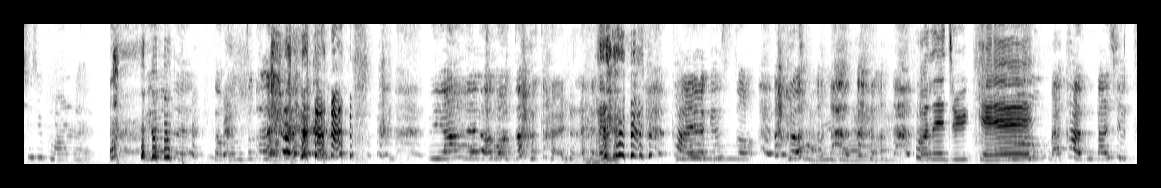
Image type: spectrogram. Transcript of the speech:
시집 갈래? 미안해. 나 먼저 갈래. 미안해. 나 먼저 갈래. 가야겠어. 보내줄게. 응, 나 간다 시집.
